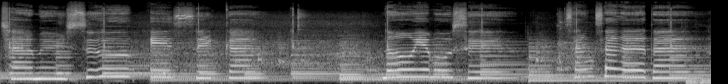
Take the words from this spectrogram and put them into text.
참을 수 있을까? 너의 모습 상상하다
